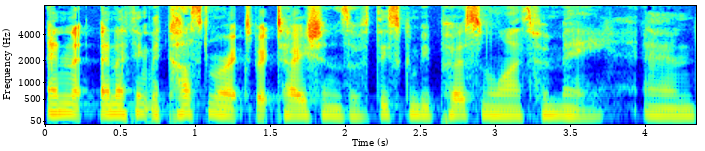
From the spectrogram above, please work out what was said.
and and I think the customer expectations of this can be personalised for me, and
